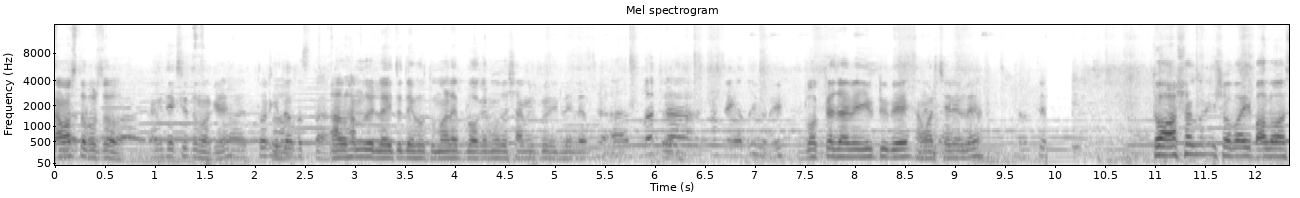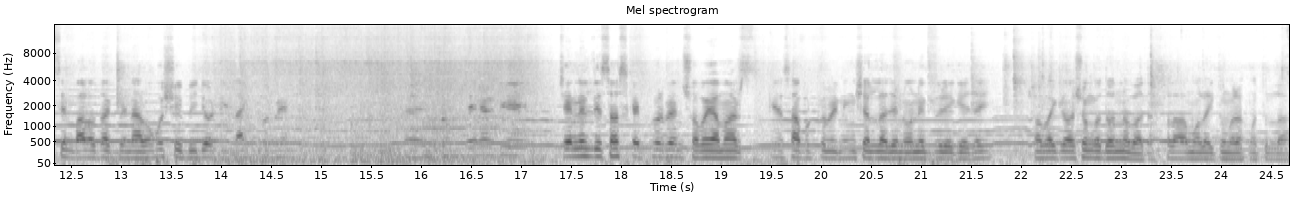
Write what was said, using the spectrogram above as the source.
নামাজ তো পড়ছো? আমি দেখছি তোমাকে। তোর কি অবস্থা? আলহামদুলিল্লাহ তো দেখো তোমার ব্লগের মধ্যে সামিল করে নিলাম। ব্লগটা যাবে ইউটিউবে আমার চ্যানেলে তো আশা করি সবাই ভালো আছেন ভালো থাকবেন আর অবশ্যই ভিডিওটি লাইক করবেন। চ্যানেলটি চ্যানেলটি সাবস্ক্রাইব করবেন সবাই আমারকে সাপোর্ট করবেন ইনশাল্লাহ যেন অনেক দূরে গিয়ে যাই। সবাইকে অসংখ্য ধন্যবাদ। আসসালামু আলাইকুম রহমতুল্লাহ।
